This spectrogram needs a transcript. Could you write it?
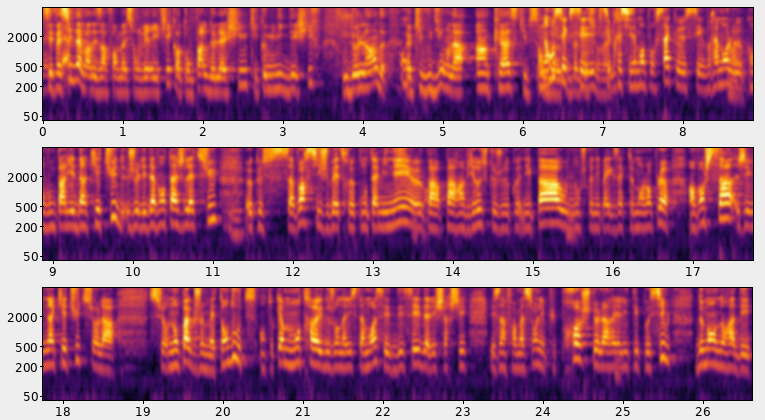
C'est facile d'avoir des informations vérifiées quand on parle de la Chine qui communique des chiffres ou de l'Inde On- euh, qui vous dit on a un cas, ce qui me semble Non, c'est précisément pour ça que c'est vraiment le. Quand vous me parliez d'inquiétude, je l'ai davantage là-dessus euh, que savoir si je vais être contaminée D'accord. par, par un virus que je ne connais pas ou dont je ne connais pas exactement l'ampleur. En revanche, ça, j'ai une inquiétude sur la. Sur, non pas que je mette en doute, en tout cas, mon travail de journaliste à moi, c'est d'essayer d'aller chercher les informations les plus proches de la réalité possible. Demain, on aura des.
